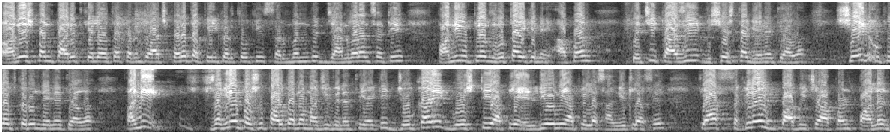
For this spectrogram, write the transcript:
आदेश पण पारित केला होता परंतु आज परत अपील करतो की संबंधित जानवरांसाठी पाणी उपलब्ध होत आहे की नाही आपण त्याची काळजी विशेषतः घेण्यात यावा. शेड उपलब्ध करून देण्यात यावा. आणि सगळे पशुपालकांना माझी विनंती आहे की जो काही गोष्टी आपले एल डी ओनी आपल्याला सांगितलं असेल त्या सगळ्या बाबीचं आपण पालन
